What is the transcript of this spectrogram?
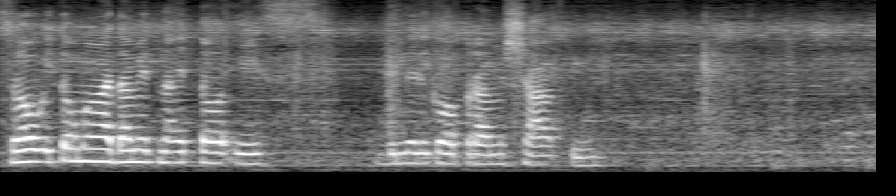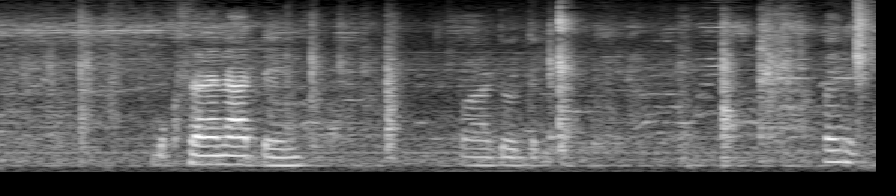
So, itong mga damit na ito is binili ko from Shopee. Buksan na natin. 1, 2, 3. Pirate.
